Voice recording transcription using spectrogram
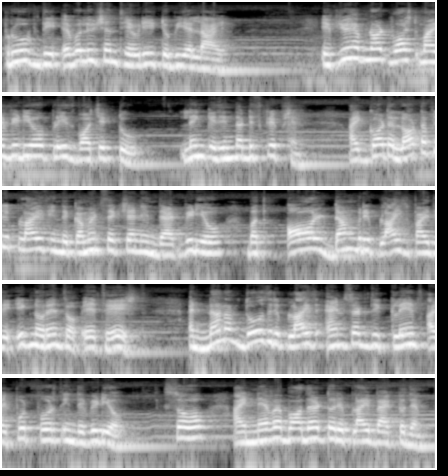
proved the evolution theory to be a lie. If you have not watched my video, please watch it too. Link is in the description. I got a lot of replies in the comment section in that video, but all dumb replies by the ignorance of atheists. And none of those replies answered the claims I put forth in the video. So I never bothered to reply back to them.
